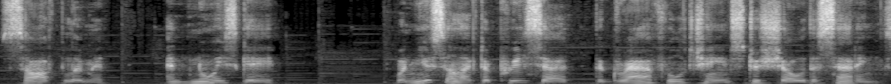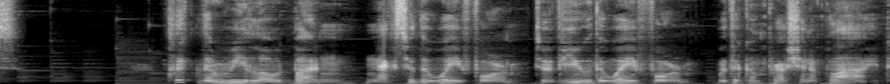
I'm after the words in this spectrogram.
soft limit, and noise gate. When you select a preset, the graph will change to show the settings. Click the Reload button next to the waveform to view the waveform with the compression applied.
